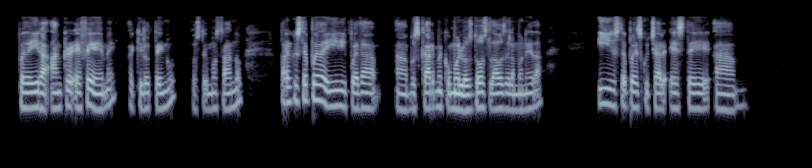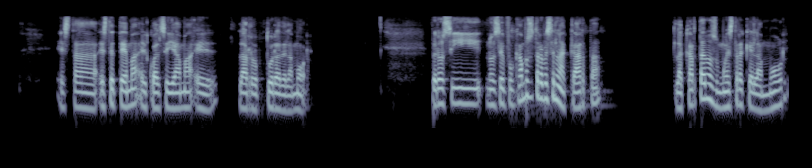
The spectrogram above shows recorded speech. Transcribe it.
puede ir a Anchor FM, aquí lo tengo, lo estoy mostrando, para que usted pueda ir y pueda ah, buscarme como los dos lados de la moneda y usted puede escuchar este, esta, este tema, el cual se llama eh, la ruptura del amor. Pero si nos enfocamos otra vez en la carta, la carta nos muestra que el amor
